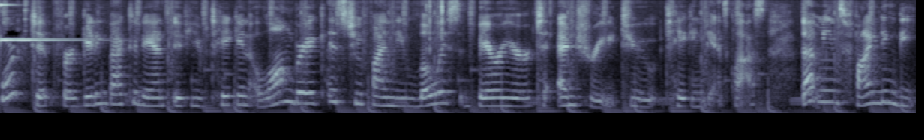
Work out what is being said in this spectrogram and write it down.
fourth tip for getting back to dance if you've taken a long break is to find the lowest barrier to entry to taking dance class. That means finding the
